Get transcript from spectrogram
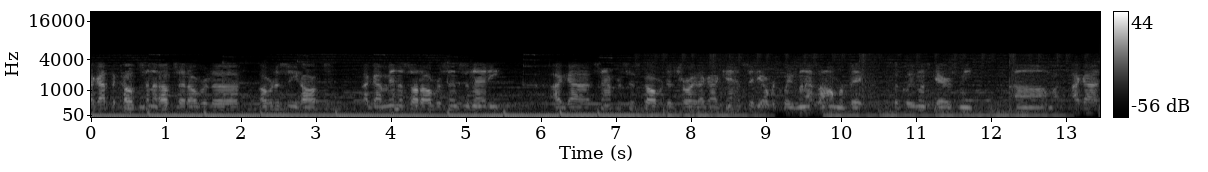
I got the Colts in the upset over the over the Seahawks. I got Minnesota over Cincinnati. I got San Francisco over Detroit. I got Kansas City over Cleveland. That's a homer pick. So Cleveland scares me. Um, I got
